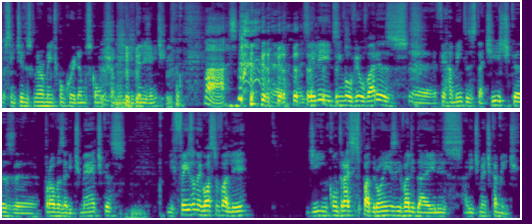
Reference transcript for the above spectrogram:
Os sentidos que normalmente concordamos com, chamamos de inteligente. Mas. É, mas ele desenvolveu várias é, ferramentas estatísticas, é, provas aritméticas. Ele fez o negócio valer de encontrar esses padrões e validar eles aritmeticamente.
